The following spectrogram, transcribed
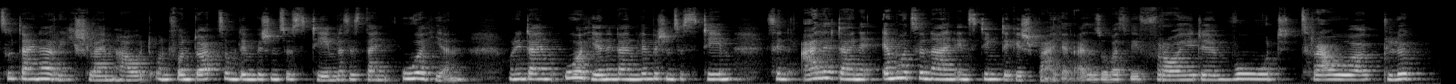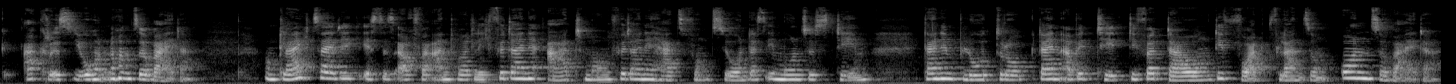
zu deiner Riechschleimhaut und von dort zum limbischen System. Das ist dein Urhirn. Und in deinem Urhirn, in deinem limbischen System sind alle deine emotionalen Instinkte gespeichert. Also sowas wie Freude, Wut, Trauer, Glück, Aggression und so weiter. Und gleichzeitig ist es auch verantwortlich für deine Atmung, für deine Herzfunktion, das Immunsystem, deinen Blutdruck, deinen Appetit, die Verdauung, die Fortpflanzung und so weiter.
